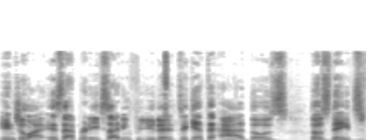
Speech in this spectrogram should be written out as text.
in July. Is that pretty exciting for you to, to get to add those those dates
